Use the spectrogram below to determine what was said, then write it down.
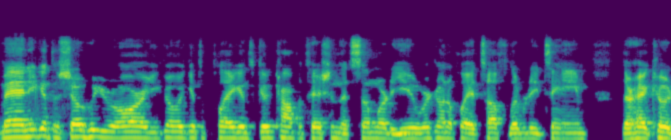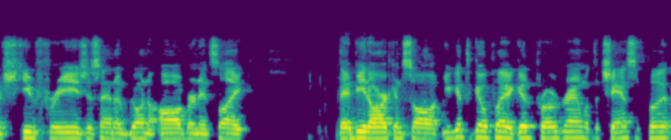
Man, you get to show who you are. You go and get to play against good competition that's similar to you. We're going to play a tough Liberty team. Their head coach Hugh Freeze just ended up going to Auburn. It's like they beat Arkansas. You get to go play a good program with the chance to put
